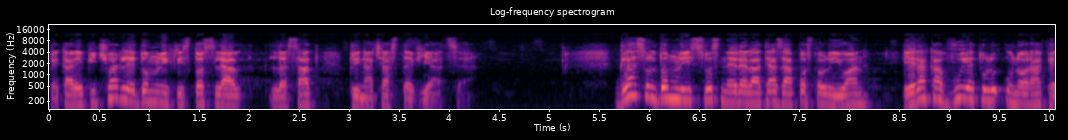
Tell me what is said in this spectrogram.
pe care picioarele Domnului Hristos le-a lăsat prin această viață. Glasul Domnului Isus ne relatează Apostolul Ioan, era ca vuietul unor ape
